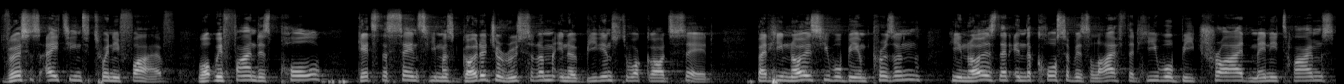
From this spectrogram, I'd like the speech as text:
verses 18 to 25, what we find is Paul gets the sense he must go to Jerusalem in obedience to what God said but he knows he will be imprisoned. He knows that in the course of his life that he will be tried many times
